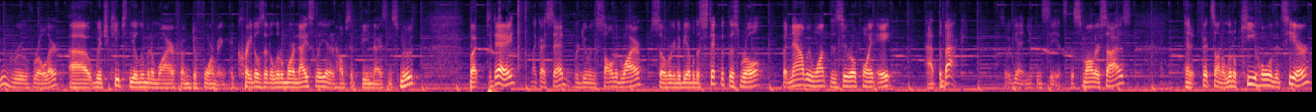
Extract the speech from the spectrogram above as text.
U-groove roller, uh, which keeps the aluminum wire from deforming. It cradles it a little more nicely and it helps it feed nice and smooth. But today, like I said, we're doing solid wire, so we're gonna be able to stick with this roll, but now we want the 0.8 at the back. So again, you can see it's the smaller size and it fits on a little keyhole that's here.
